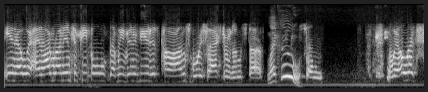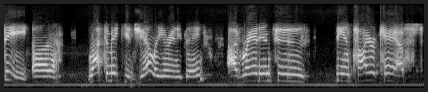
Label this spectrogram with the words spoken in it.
You know, and I run into people that we've interviewed at cons, voice actors and stuff. Like who? So, well, let's see. Uh, not to make you jelly or anything, I've ran into the entire cast,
